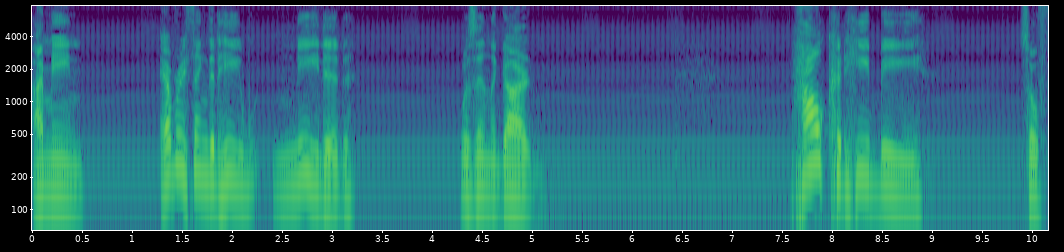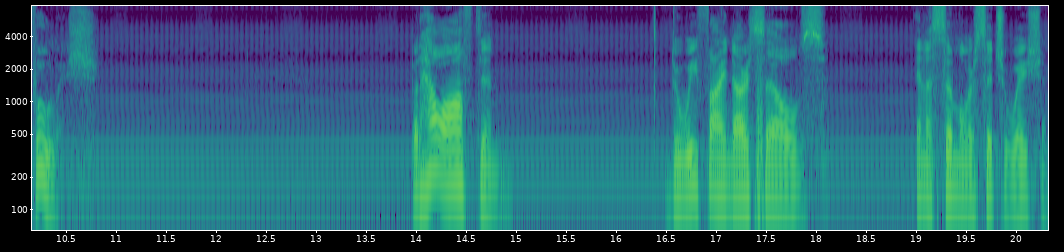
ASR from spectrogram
I mean, everything that he needed was in the garden. How could he be so foolish? But how often do we find ourselves in a similar situation?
